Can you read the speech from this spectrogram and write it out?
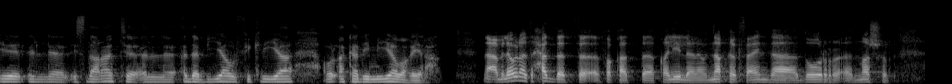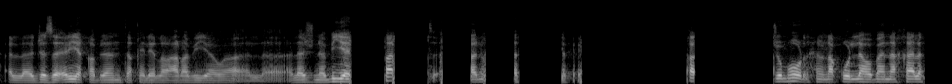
الإصدارات الأدبية والفكرية أو الأكاديمية وغيرها. نعم لو نتحدث فقط قليلا ونقف عند دور النشر. الجزائرية قبل أن ننتقل إلى العربية والأجنبية. الجمهور نحن نقول له بأن خالف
